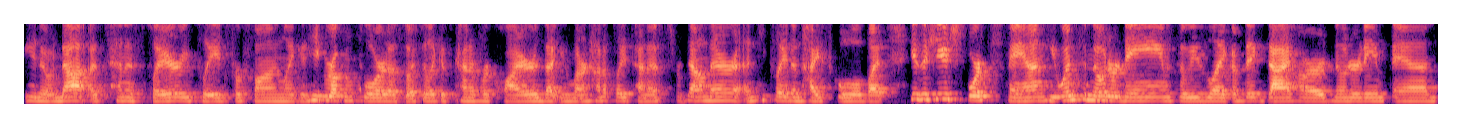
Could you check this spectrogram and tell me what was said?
you know, not a tennis player. He played for fun. Like he grew up in Florida, so I feel like it's kind of required that you learn how to play tennis from down there. And he played in high school, but he's a huge sports fan. He went to Notre Dame, so he's like a big diehard Notre Dame fan.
